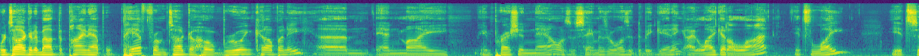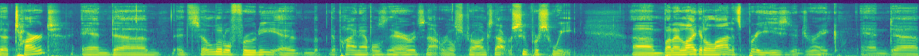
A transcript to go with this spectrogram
we're talking about the Pineapple Piff from Tuckahoe Brewing Company, um, and my impression now is the same as it was at the beginning. I like it a lot. It's light. It's uh, tart and um, it's a little fruity. Uh, the, the pineapple's there. It's not real strong. It's not super sweet, um, but I like it a lot. It's pretty easy to drink, and uh,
